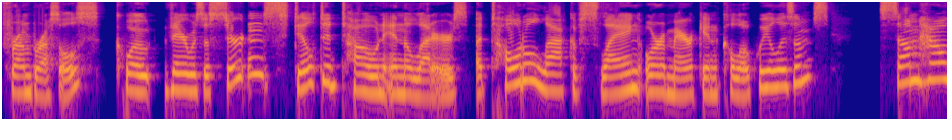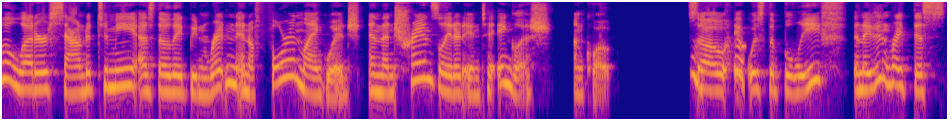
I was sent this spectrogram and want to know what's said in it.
from Brussels, quote, there was a certain stilted tone in the letters, a total lack of slang or American colloquialisms. Somehow the letters sounded to me as though they'd been written in a foreign language and then translated into English, unquote. Hmm. So it was the belief, and I didn't write this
